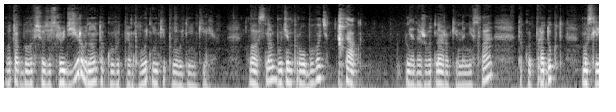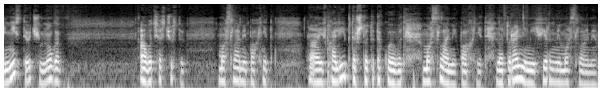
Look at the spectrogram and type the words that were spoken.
Вот так было все заслюдировано. Он такой вот прям плотненький-плотненький. Классно, будем пробовать. Так, я даже вот на руки нанесла. Такой продукт маслянистый, очень много... А, вот сейчас чувствую, маслами пахнет а, эвкалипта, что-то такое вот маслами пахнет, натуральными эфирными маслами.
